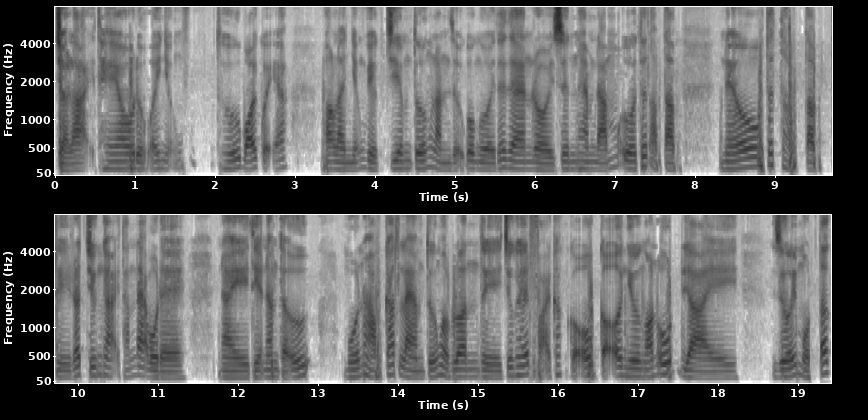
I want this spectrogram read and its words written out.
trở lại theo đuổi những thứ bói quẻ, hoặc là những việc chiêm tướng lành dữ của người thế gian. Rồi xin ham đắm ưa thích học tập. Nếu thích học tập thì rất chướng ngại thánh đạo bồ đề. Này thiện nam tử, muốn học cách làm tướng hợp luân thì trước hết phải cắt gỗ cỡ như ngón út dài dưới một tấc.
